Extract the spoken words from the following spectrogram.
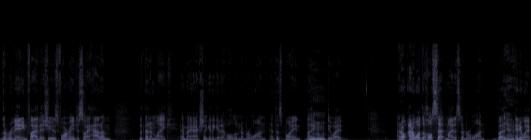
the remaining five issues for me just so I had them, but then I'm like, am I actually going to get a hold of number one at this point? Like, Mm-hmm. do I? I don't I don't want the whole set minus number one. But Yeah. anyway,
